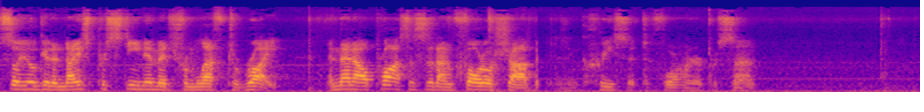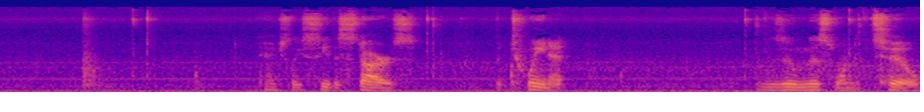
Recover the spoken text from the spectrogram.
so you'll get a nice pristine image from left to right. And then I'll process it on Photoshop and increase it to 400%. Actually see the stars between it. Zoom this one to 2.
